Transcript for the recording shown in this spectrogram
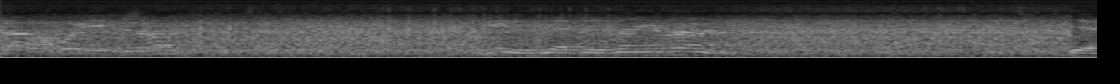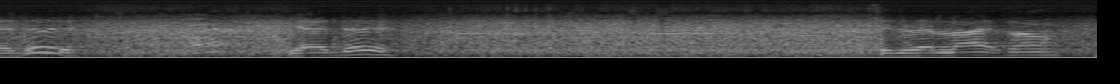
Oh, what you doing? You got this thing running. Yeah, I do. Huh? Yeah, I do. See the red lights on?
